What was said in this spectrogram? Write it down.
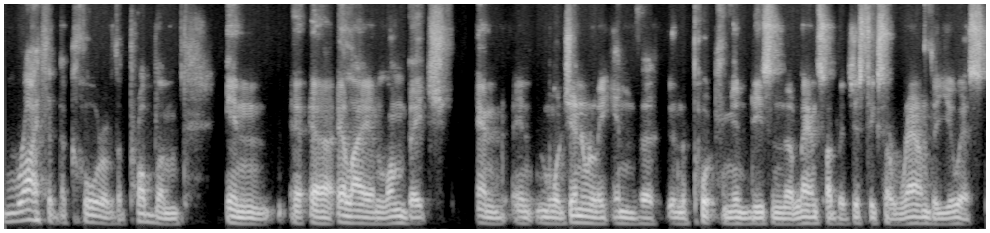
right at the core of the problem in uh, LA and Long Beach and in, more generally in the in the port communities and the landside logistics around the US.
